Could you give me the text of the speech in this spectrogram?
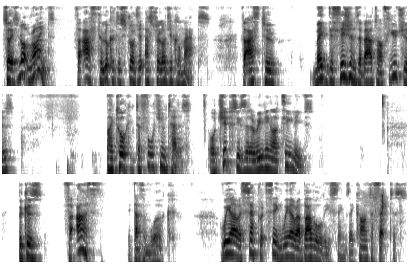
So it's not right for us to look at astrological maps, for us to make decisions about our futures by talking to fortune tellers or gypsies that are reading our tea leaves. Because for us, it doesn't work. We are a separate thing. We are above all these things. They can't affect us.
